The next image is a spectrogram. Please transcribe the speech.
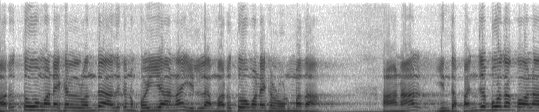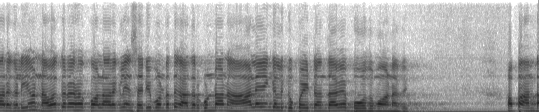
மருத்துவமனைகள் வந்து அதுக்குன்னு பொய்யானா இல்லை மருத்துவமனைகள் உண்மைதான். ஆனால் இந்த பஞ்சபூத கோளாறுகளையும் நவகிரக கோளாறுகளையும் சரி பண்ணுறதுக்கு அதற்குண்டான ஆலயங்களுக்கு போயிட்டு வந்தாவே போதுமானது. அப்போ அந்த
